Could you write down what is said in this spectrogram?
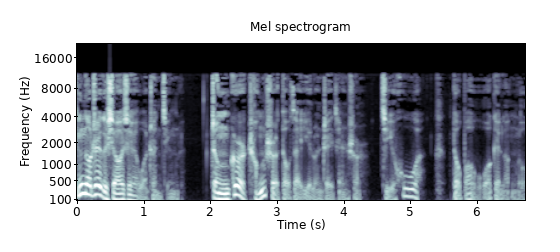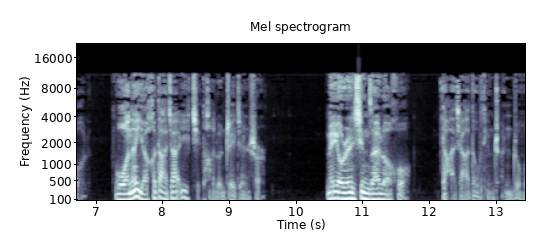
听到这个消息，我震惊了。整个城市都在议论这件事儿，几乎啊都把我给冷落了。我呢也和大家一起谈论这件事儿，没有人幸灾乐祸，大家都挺沉重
